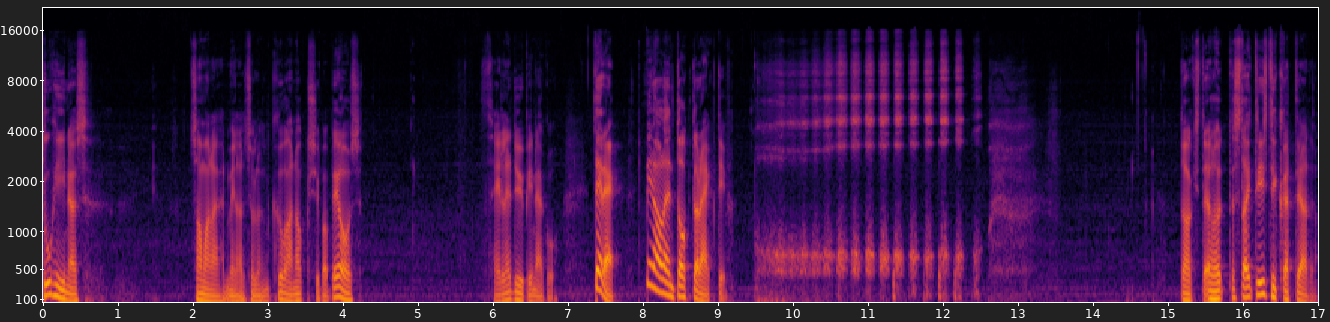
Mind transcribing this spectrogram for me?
tuhinas, samal ajal, millal sul on kõva noks juba peos, selle tüübi nägu. tere, mina olen doktor Active. tahaksite statistikat teada?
